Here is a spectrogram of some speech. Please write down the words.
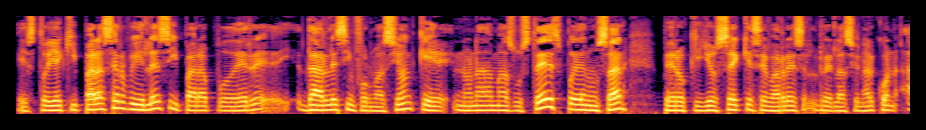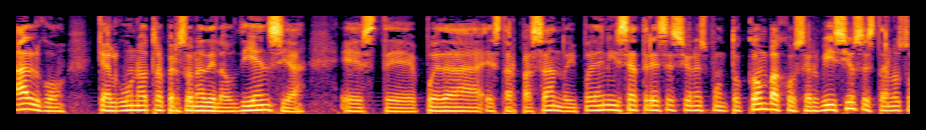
Estoy aquí para servirles y para poder eh, darles información que no nada más ustedes pueden usar, pero que yo sé que se va a relacionar con algo que alguna otra persona de la audiencia este, pueda estar pasando. Y pueden irse a tres sesiones.com bajo servicios, están los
